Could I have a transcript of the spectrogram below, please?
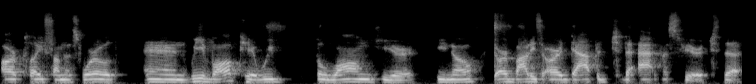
our place on this world. And we evolved here. We belong here. You know, our bodies are adapted to the atmosphere, to the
